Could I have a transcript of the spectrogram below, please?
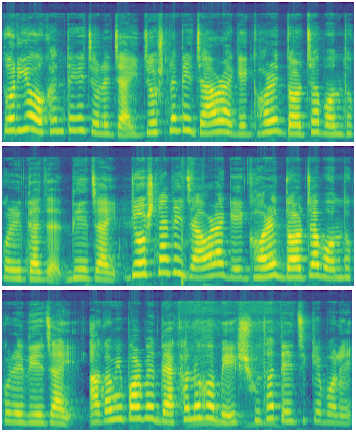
তরিও ওখান থেকে চলে যায়। জ্যোৎস্নাদি যাওয়ার আগে ঘরের দরজা বন্ধ করে দেয়া যায়- দিয়ে যায়। জ্যোৎস্নাদি যাওয়ার আগে ঘরের দরজা বন্ধ করে দিয়ে যায়। আগামী পর্বে দেখানো হবে সুধা তেজিকে বলে,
